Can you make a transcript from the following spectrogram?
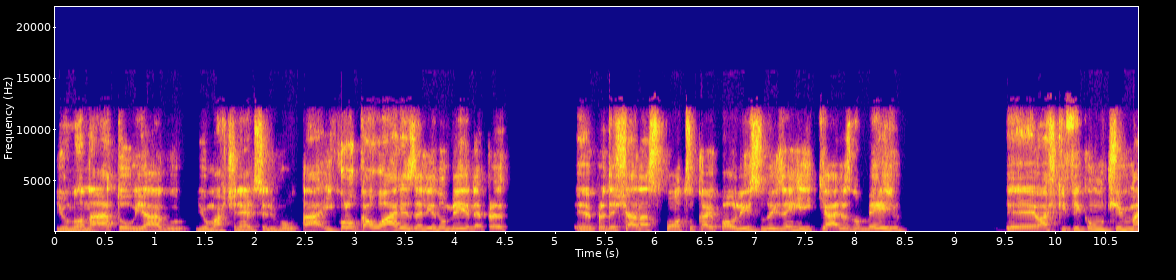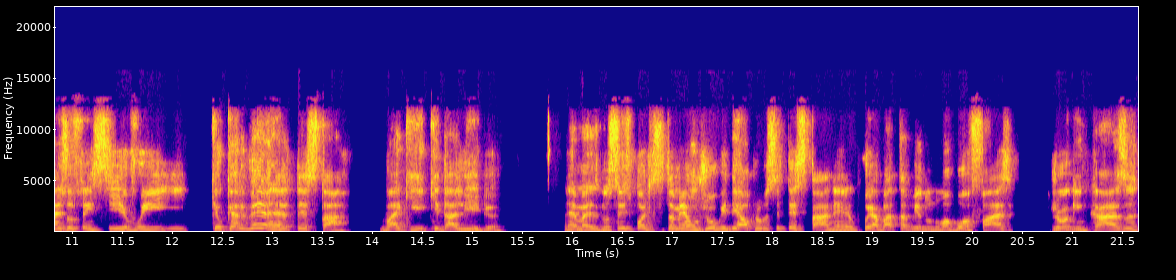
e o Nonato, ou o Iago e o Martinelli, se ele voltar, e colocar o Arias ali no meio, né, para é, para deixar nas pontas o Caio Paulista, o Luiz Henrique, Arias no meio. É, eu acho que fica um time mais ofensivo e, e que eu quero ver, né, testar. Vai que, que dá liga né? Mas não sei se pode ser também é um jogo ideal para você testar, né? O Cuiabá está vindo numa boa fase, joga em casa,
